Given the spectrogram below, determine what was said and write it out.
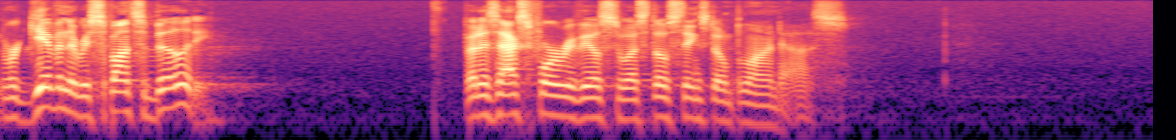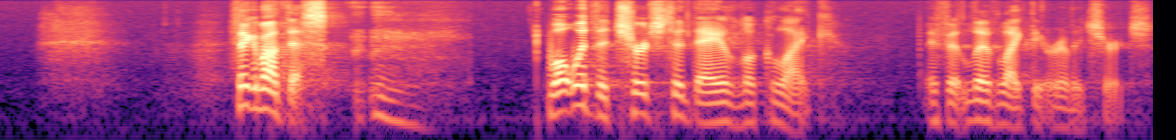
We're given the responsibility. But as Acts 4 reveals to us, those things don't belong to us. Think about this. What would the church today look like if it lived like the early church?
